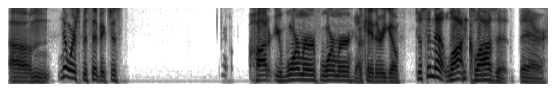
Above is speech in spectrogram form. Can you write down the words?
Um, nowhere specific, just hotter, you're warmer, warmer. Yeah. Okay, there you go. Just in that locked closet there,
